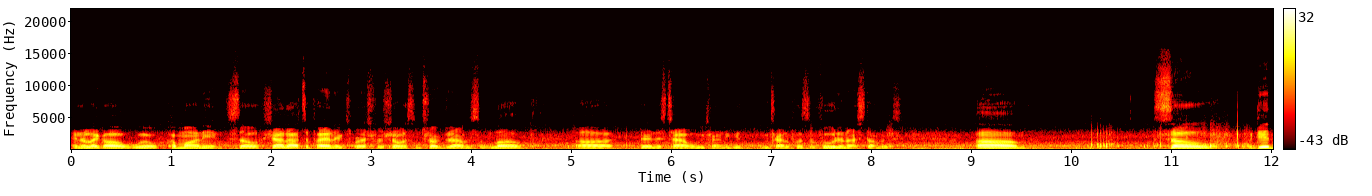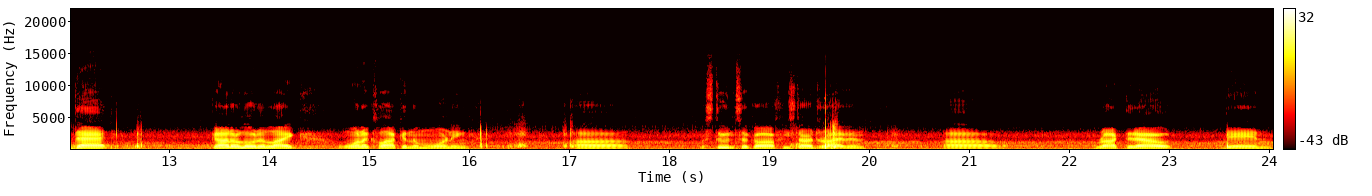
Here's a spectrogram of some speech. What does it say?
and they're like oh well come on in. So shout out to Panda Express for showing some truck drivers some love uh, during this time when we trying to get we trying to put some food in our stomachs. Um, so we did that. Got our load at like one o'clock in the morning. Uh, my student took off. He started driving. Uh, rocked it out. Then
